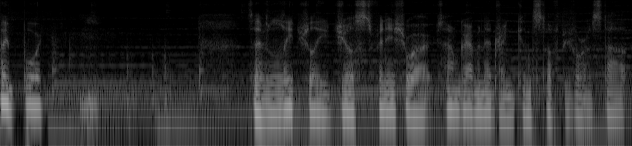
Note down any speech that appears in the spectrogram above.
I'm bored. So I've literally just finished work, so I'm grabbing a drink and stuff before I start.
